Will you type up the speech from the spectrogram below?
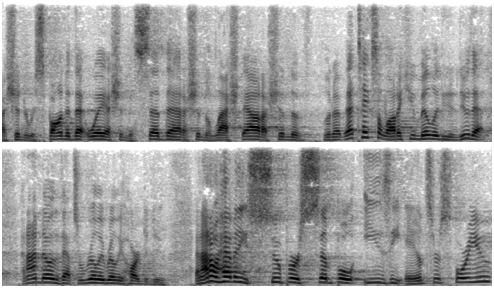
I shouldn't have responded that way. I shouldn't have said that. I shouldn't have lashed out. I shouldn't have. Whatever. That takes a lot of humility to do that. And I know that that's really, really hard to do. And I don't have any super simple, easy answers for you.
